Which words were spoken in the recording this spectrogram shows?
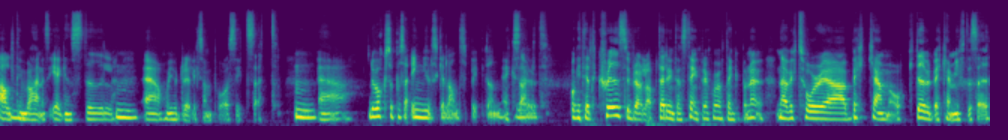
Allting Mm. var hennes egen stil. Mm. Eh, hon gjorde det liksom på sitt sätt. Mm. Eh, Du var också på så engelska landsbygden. exakt. Och ett helt crazy bröllop, det hade jag inte ens tänkt, men det kommer jag att tänka på nu. När Victoria Beckham och David Beckham gifte sig.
